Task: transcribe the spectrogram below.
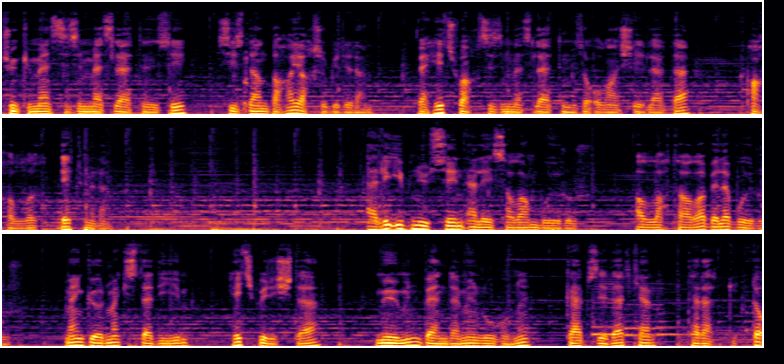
Çünki mən sizin məsləhətinizi sizdən daha yaxşı bilirəm və heç vaxt sizin məsləhətinizə olan şeylərdə paxıllıq etmirəm. Əli İbn Hüseyn əleyhissalam buyurur, Allah Taala belə buyurur, mən görmək istədiyim heç bir işdə mömin bəndəmin ruhunu qəbz edərkən tərəddüddə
